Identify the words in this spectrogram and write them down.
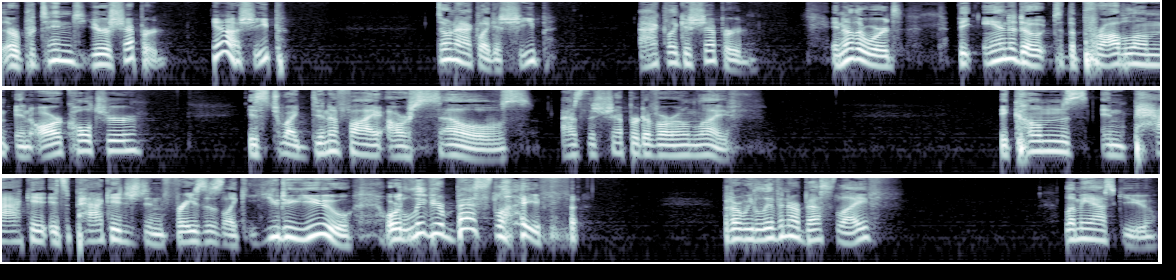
or pretend you're a shepherd. You're not a sheep. Don't act like a sheep. Act like a shepherd. In other words, the antidote to the problem in our culture is to identify ourselves as the shepherd of our own life. It comes in packet, it's packaged in phrases like you do you or live your best life. But are we living our best life? Let me ask you,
